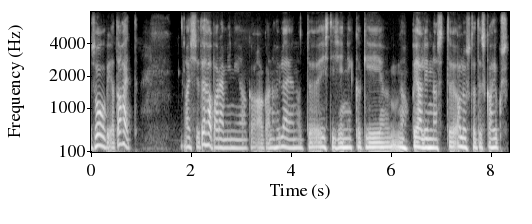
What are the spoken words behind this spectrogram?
soovi ja tahet asju teha paremini, aga, aga noh, ülejäänud Eesti siin ikkagi noh, pealinnast alustades kahjuks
